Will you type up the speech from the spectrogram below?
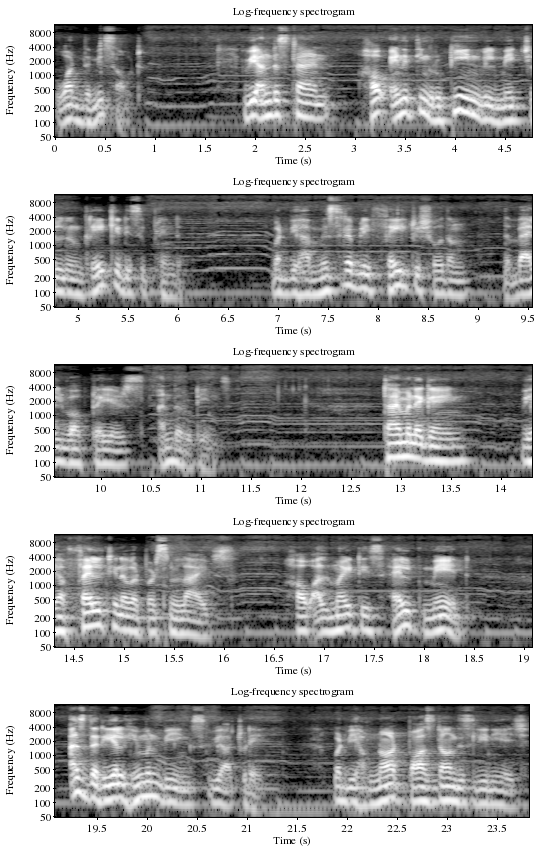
what they miss out. We understand how anything routine will make children greatly disciplined, but we have miserably failed to show them the value of prayers and the routines. Time and again, we have felt in our personal lives how Almighty's help made us the real human beings we are today but we have not passed down this lineage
